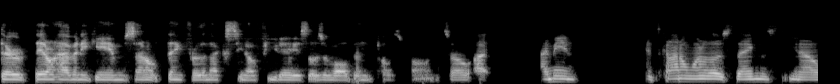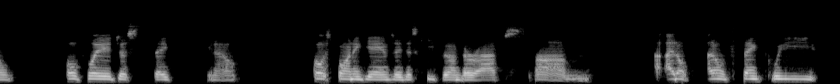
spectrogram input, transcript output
they're they don't have any games. I don't think for the next you know few days. Those have all been postponed. So I, I mean, it's kind of one of those things. You know, hopefully, just they you know postponing games, they just keep it under wraps. Um, I don't I don't think we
